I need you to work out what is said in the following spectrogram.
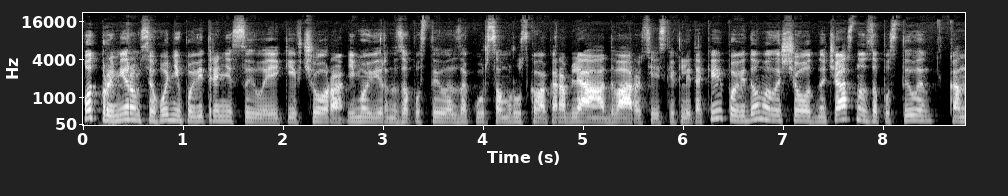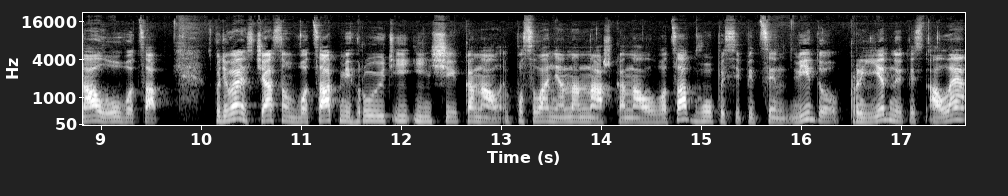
От, приміром, сьогодні повітряні сили, які вчора ймовірно запустили за курсом руского корабля два російських літаки, повідомили, що одночасно запустили канал у WhatsApp. Сподіваюсь, часом в WhatsApp мігрують і інші канали. Посилання на наш канал WhatsApp в описі під цим відео. Приєднуйтесь, але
